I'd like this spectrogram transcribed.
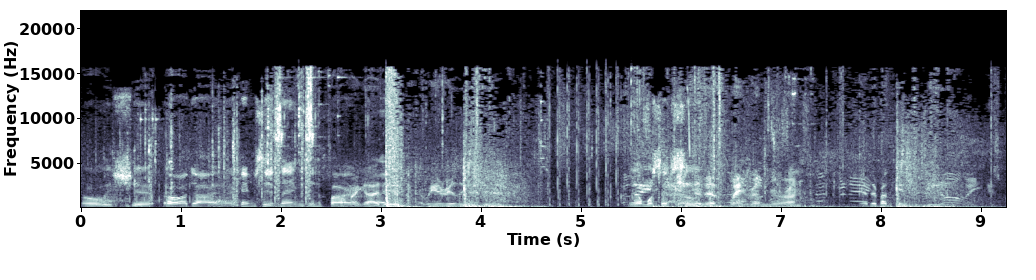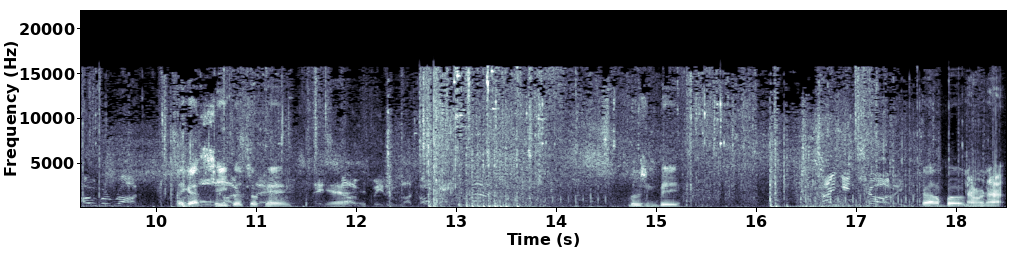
Holy shit. Oh, I died. I can't even see his name. He's in the fire. Oh my god, Nice. dude. Are we really gonna do this? They almost have They're waiting for them to run. Yeah, they're about to get to C. Charlie overrun. They got C, but it's okay. Yeah, it, Losing B. Taking Got them both. No, we're not.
